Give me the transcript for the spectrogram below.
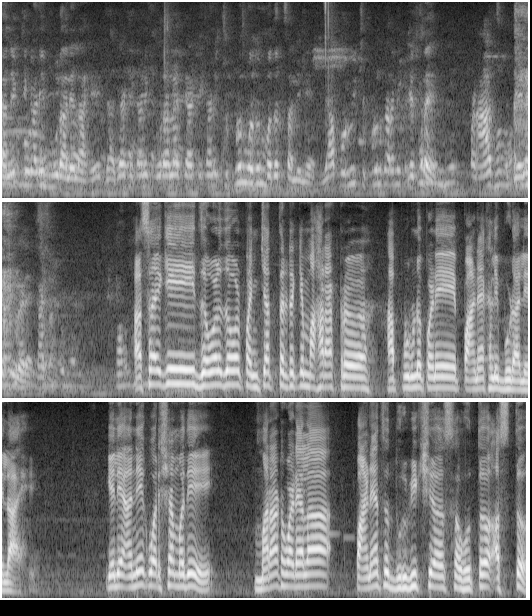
अनेक ठिकाणी पूर आलेला आहे. ज्या ज्या ठिकाणी पूर आला त्या ठिकाणी चिपळूणमधून मदत चाललेली आहे. यापूर्वी चिपळूणकरांनी घेतलंय पण आज देण्याची वेळ आहे. काय असं आहे की जवळजवळ पंच्याहत्तर टक्के महाराष्ट्र हा पूर्णपणे पाण्याखाली बुडालेला आहे. गेले अनेक वर्षामध्ये मराठवाड्याला पाण्याचं दुर्भिक्ष असं होतं असतं.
